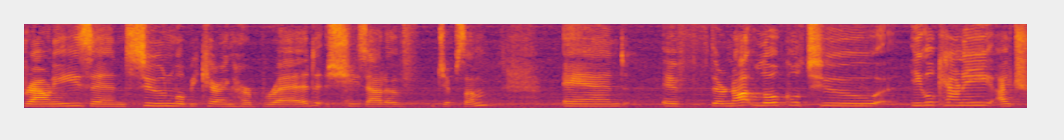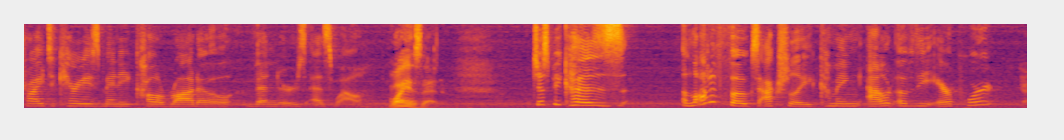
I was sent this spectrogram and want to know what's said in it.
brownies, and soon we'll be carrying her bread. She's out of Gypsum. And if they're not local to Eagle County, I try to carry as many Colorado vendors as well. Why is that? Just because a lot of folks actually coming out of the airport, yeah.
